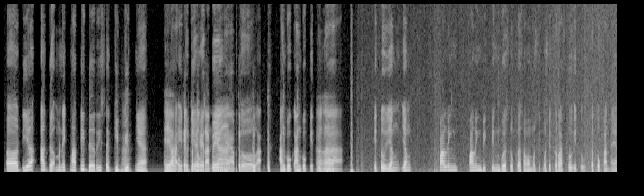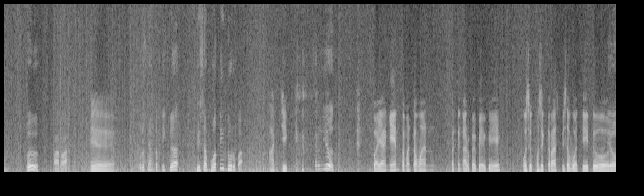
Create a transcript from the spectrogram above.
eh, dia agak menikmati dari segi Hmm. beatnya Iya, entah itu mungkin dia headbangnya betul angguk-angguk itu Heeh. nah itu yang yang paling paling bikin gue suka sama musik-musik keras tuh itu ketukannya yang beuh parah Iya, iya, iya. terus yang ketiga bisa buat tidur pak anjing. serius Bayangin teman-teman pendengar PBB musik-musik keras bisa buat tidur. Yo,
